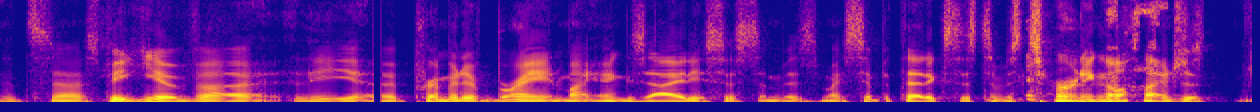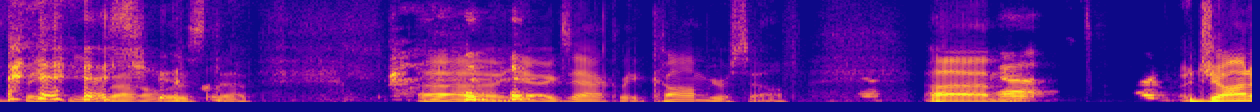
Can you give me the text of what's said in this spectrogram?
It's uh, speaking of uh, the uh, primitive brain. My anxiety system is my sympathetic system is turning on just thinking about all this stuff. Uh, yeah, exactly. Calm yourself. Um, yeah. John,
